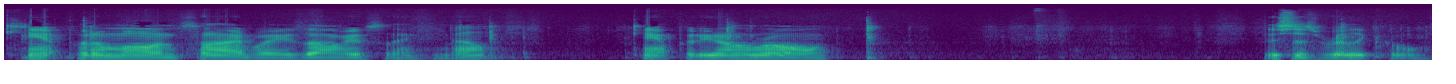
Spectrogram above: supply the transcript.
can't put them on sideways obviously. No, can't put it on wrong. This is really cool.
